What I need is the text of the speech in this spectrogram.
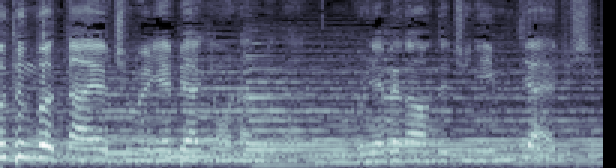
모든 것 다하여 주님을 예배하기 원합니다. 오늘 예배 가운데 주님 임재하여 주시고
